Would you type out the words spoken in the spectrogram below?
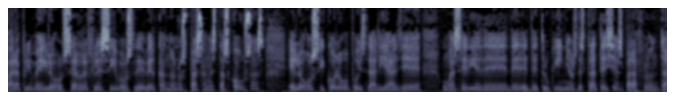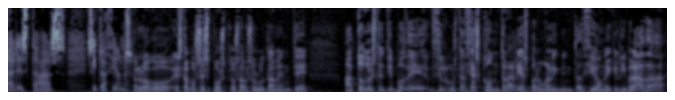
para primeiro ser reflexivos de ver cando nos pasan estas cousas e logo o psicólogo pois pois daríalle unha serie de, de, de truquiños, de estrategias para afrontar estas situacións. Pero logo estamos expostos absolutamente a todo este tipo de circunstancias contrarias para unha alimentación equilibrada,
